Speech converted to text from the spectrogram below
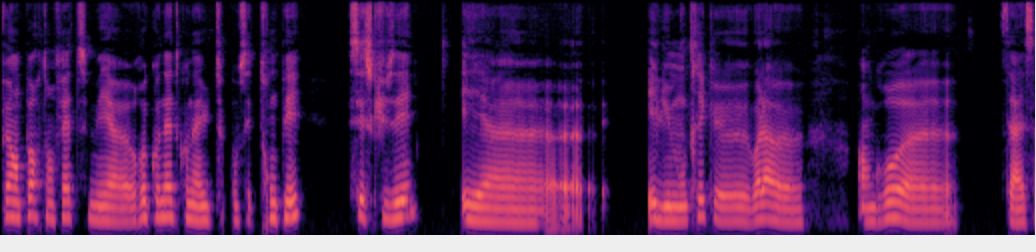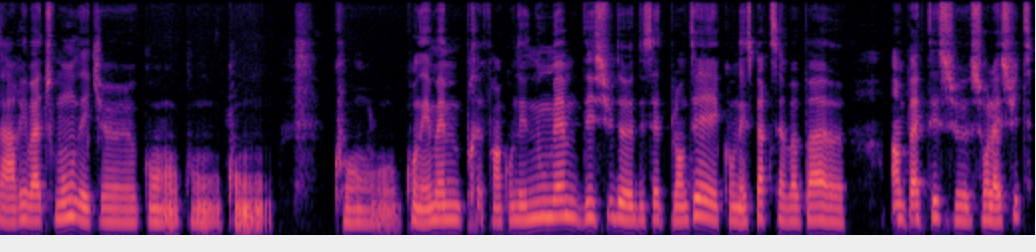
peu importe en fait, mais reconnaître qu'on a eu qu'on s'est trompé, s'excuser et et lui montrer que voilà, en gros ça, ça arrive à tout le monde et que qu'on qu'on qu'on qu'on est même enfin qu'on est nous-mêmes déçus de, de s'être planté et qu'on espère que ça va pas impacter sur, sur la suite.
